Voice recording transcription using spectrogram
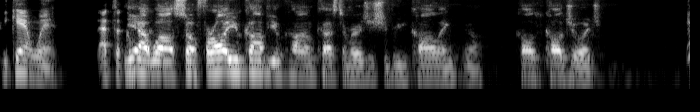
you can't win. That's a Yeah, well, so for all you CompuCom customers, you should be calling. You know, call call George.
